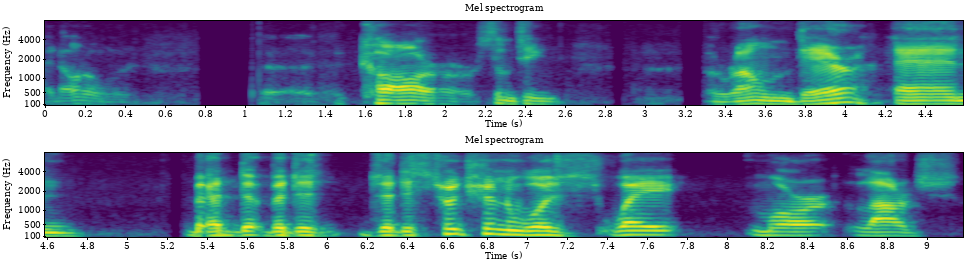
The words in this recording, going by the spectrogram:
I don't know a car or something around there. And but the, but the, the destruction was way more large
